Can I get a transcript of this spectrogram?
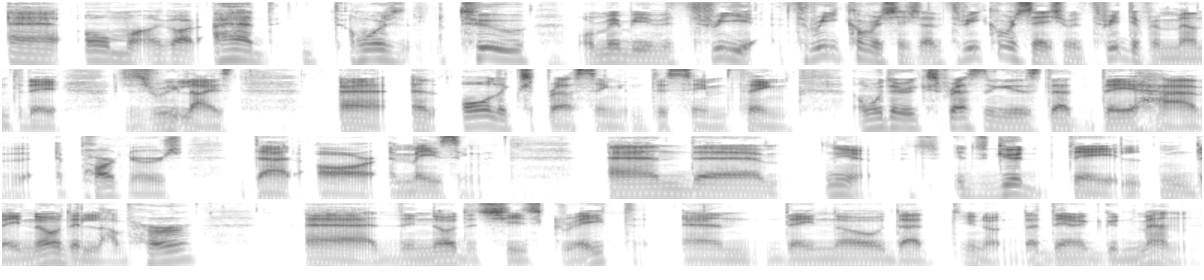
Uh, oh my god! I had two or maybe even three three conversations. three conversations with three different men today. I just realized, uh, and all expressing the same thing. And what they're expressing is that they have partners that are amazing, and um, you know it's, it's good. They they know they love her. Uh, they know that she's great, and they know that you know that they're good men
